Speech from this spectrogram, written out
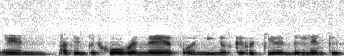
en pacientes jóvenes o en niños que requieren de lentes,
